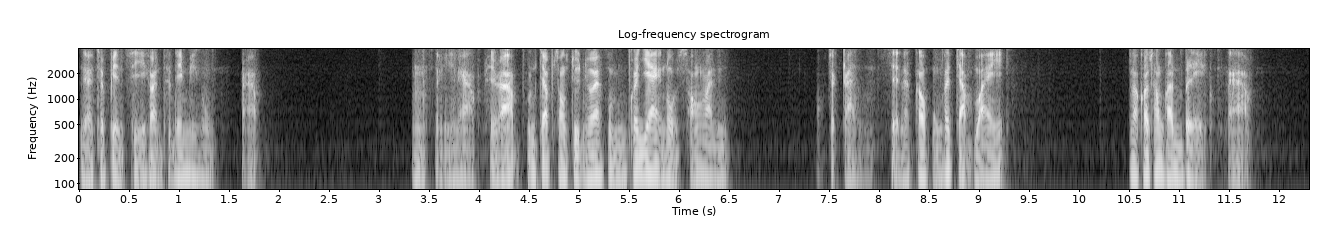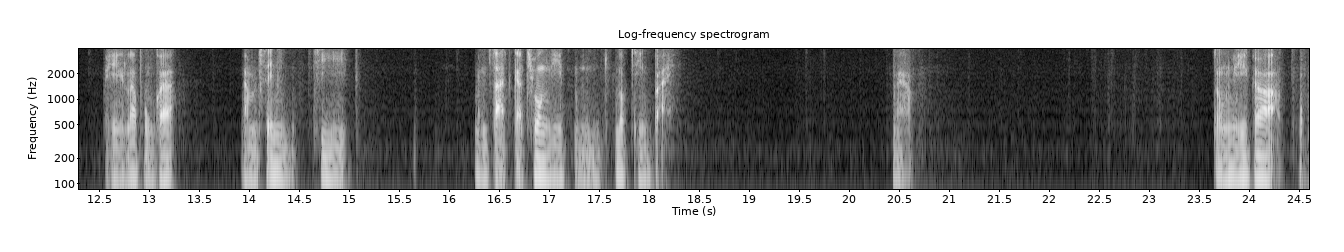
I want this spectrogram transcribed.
เดี๋ยวจะเปลี่ยนสีก่อนจะได้ไม่งงนะครับ อืมอย่างนี้นะครับ เห็นไหมครับ ผมจับสองจุดนี้ไว้ ผมก็แยกโหนดสองอัน จากกัน เสร็จแล้วก็ผมก็จับไว้ แล้วก็ทำการเบรกนะครับเบรกแล้วผมก็นำเส้นที่มันตัดกับช่วงนี้ผมลบทิ้งไปนะครับ ตรงนี้ก็ผม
